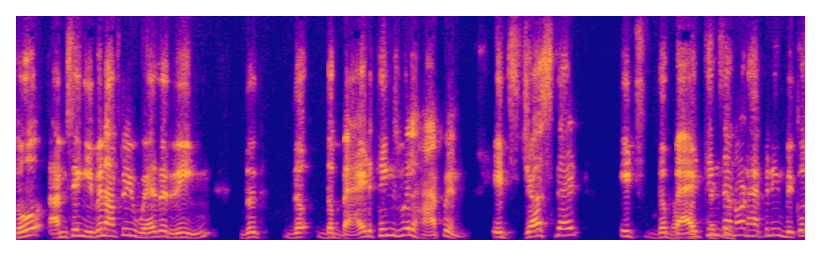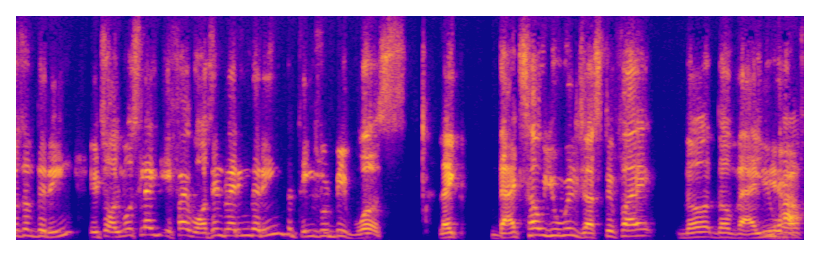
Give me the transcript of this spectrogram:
So I'm saying even after you wear the ring, the the the bad things will happen. It's just that it's the Your bad things are perspective. not happening because of the ring. It's almost like if I wasn't wearing the ring, the things would be worse. Like that's how you will justify the the value Yeah, of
